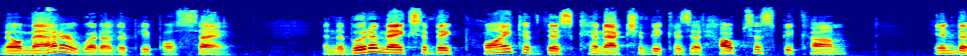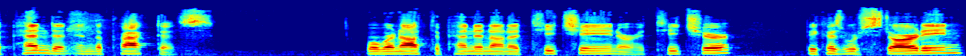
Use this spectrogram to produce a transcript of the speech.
No matter what other people say. And the Buddha makes a big point of this connection because it helps us become independent in the practice. Where we're not dependent on a teaching or a teacher because we're starting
